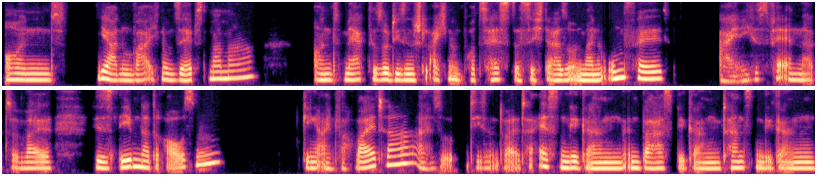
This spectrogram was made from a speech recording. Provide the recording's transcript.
Und ja, nun war ich nun selbst Mama und merkte so diesen schleichenden Prozess, dass sich da so in meinem Umfeld einiges veränderte, weil dieses Leben da draußen ging einfach weiter. Also die sind weiter essen gegangen, in Bars gegangen, tanzen gegangen,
